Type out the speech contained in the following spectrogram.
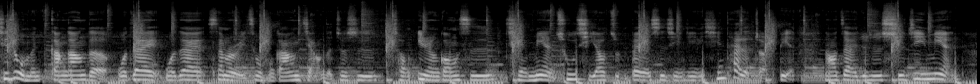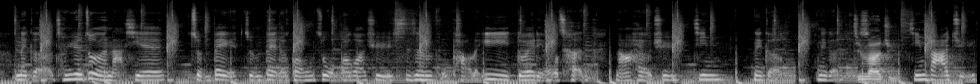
其实我们刚刚的，我在我在 summary 是我们刚刚讲的，就是从艺人公司前面初期要准备的事情进行心态的转变，然后再就是实际面那个陈学做了哪些准备准备的工作，包括去市政府跑了一堆流程，然后还有去经那个那个经发局。经发局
